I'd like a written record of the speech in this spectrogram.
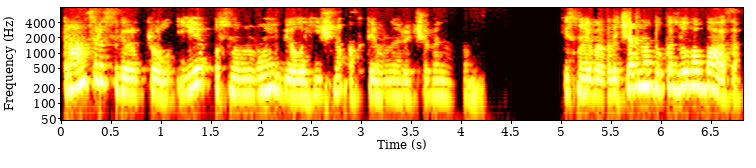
трансресвератрол є основною біологічно активною речовиною. Існує величезна доказова база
